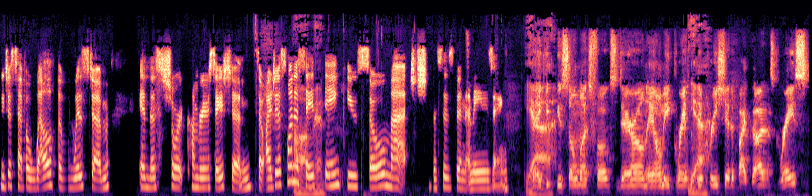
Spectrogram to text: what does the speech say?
we just have a wealth of wisdom in this short conversation. So I just want to Aw, say man. thank you so much. This has been amazing. yeah. Thank you so much, folks. Daryl, Naomi, greatly Yeah. appreciated. By God's grace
